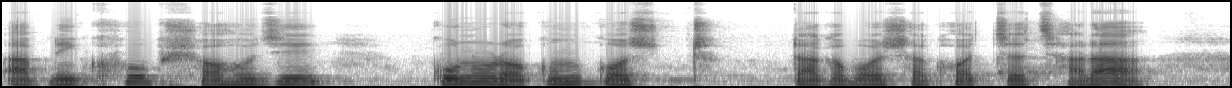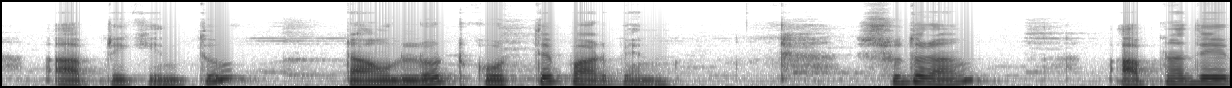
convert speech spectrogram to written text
আপনি খুব সহজে কোনো রকম কষ্ট টাকা পয়সা খরচা ছাড়া আপনি কিন্তু ডাউনলোড করতে পারবেন। সুতরাং আপনাদের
